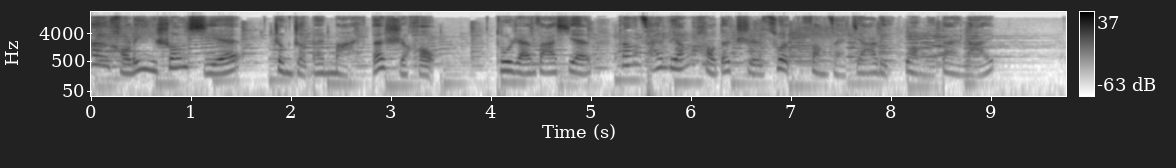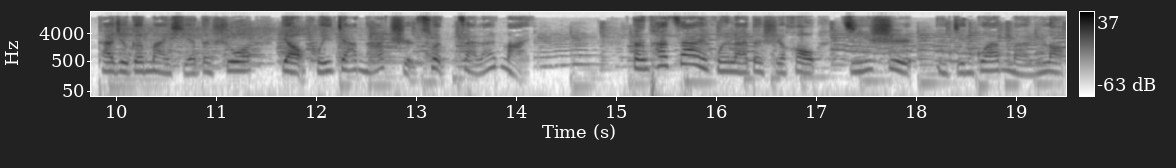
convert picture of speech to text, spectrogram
看好了一双鞋，正准备买的时候，突然发现刚才量好的尺寸放在家里忘了带来。他就跟卖鞋的说要回家拿尺寸再来买。等他再回来的时候，集市已经关门了。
